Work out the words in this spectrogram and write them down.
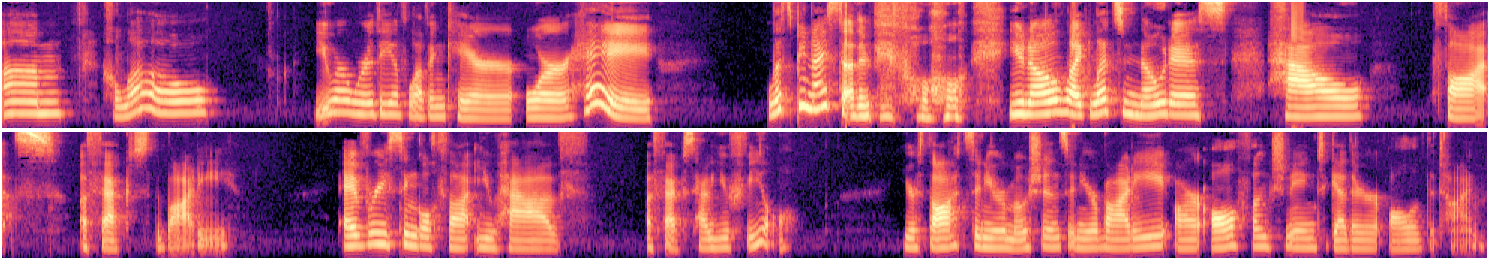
um, hello, you are worthy of love and care, or hey, let's be nice to other people. you know, like let's notice how thoughts affect the body. Every single thought you have affects how you feel. Your thoughts and your emotions and your body are all functioning together all of the time.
